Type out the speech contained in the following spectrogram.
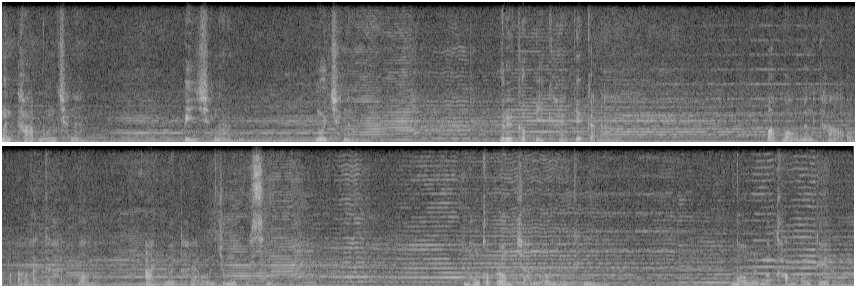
មិនថា4ឆ្នាំ2ឆ្នាំ1ឆ្នាំឬក៏2ខែទៀតក៏ដោយបបបងនឹងថាអូនផ្អើលឱកាសឲ្យបងអាចមើលថែអូនជំនួសវាសនាបងក៏ព្រមចាំអូនដូចគ្នា បងមិនបង្ខំអូនទេរាល់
